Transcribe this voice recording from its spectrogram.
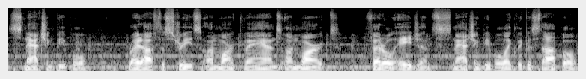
snatching people right off the streets, unmarked vans, unmarked federal agents snatching people like the Gestapo.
